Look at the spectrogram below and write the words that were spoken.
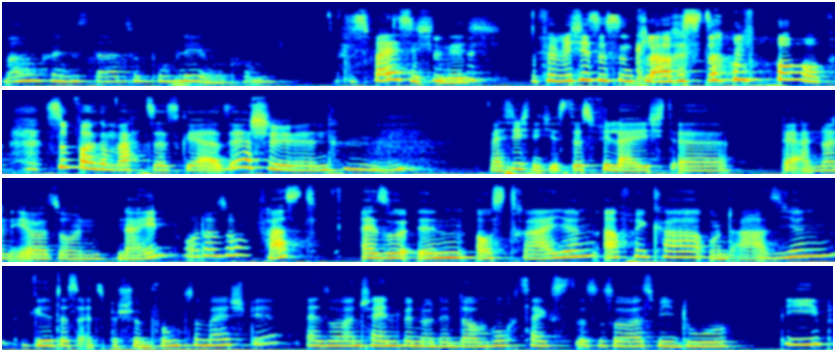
warum könnte es da zu Problemen kommen? Das weiß ich nicht. Für mich ist es ein klares Daumen hoch. Super gemacht, Saskia. Sehr schön. Mhm. Weiß ich nicht. Ist das vielleicht äh, bei anderen eher so ein Nein oder so? Fast. Also in Australien, Afrika und Asien gilt das als Beschimpfung zum Beispiel. Also anscheinend, wenn du den Daumen hoch zeigst, ist es sowas wie du piep.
